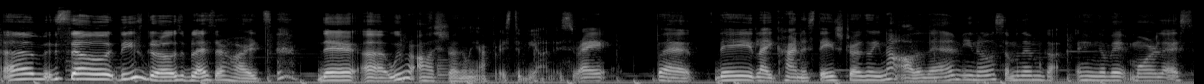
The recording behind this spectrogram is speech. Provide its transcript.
um, so these girls, bless their hearts, they're uh, we were all struggling at first, to be honest, right? But they like kind of stayed struggling. Not all of them, you know. Some of them got hang of it more or less.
